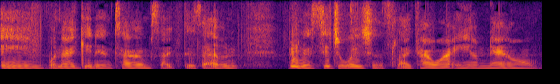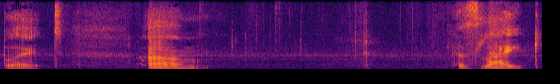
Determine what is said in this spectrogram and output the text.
And when I get in times like this, I haven't been in situations like how I am now, but um it's like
